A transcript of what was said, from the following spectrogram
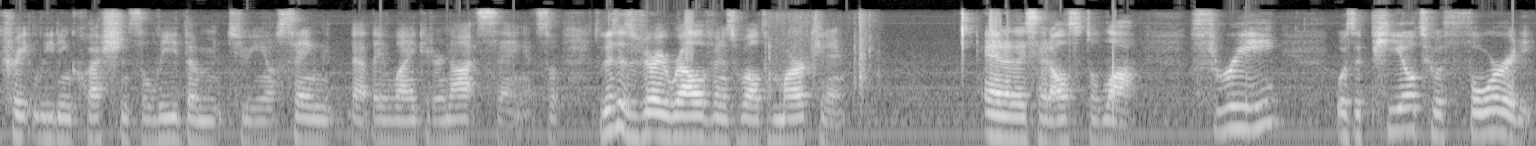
create leading questions to lead them to you know saying that they like it or not saying it. So, so this is very relevant as well to marketing, and as I said, also to law. Three was appeal to authority.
